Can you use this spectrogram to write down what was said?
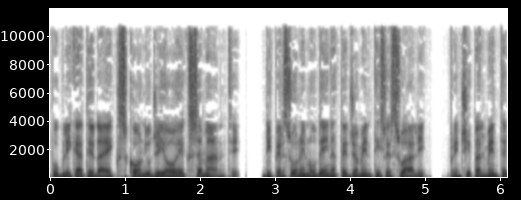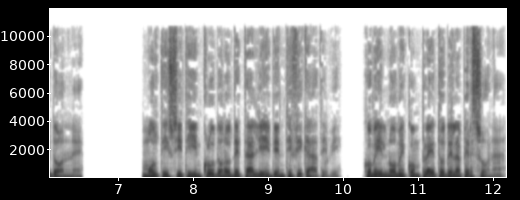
pubblicate da ex coniugi o ex amanti, di persone nude in atteggiamenti sessuali, principalmente donne. Molti siti includono dettagli identificativi, come il nome completo della persona,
